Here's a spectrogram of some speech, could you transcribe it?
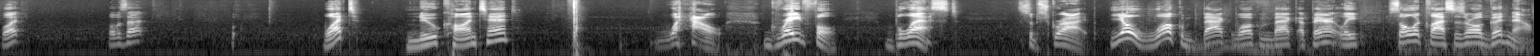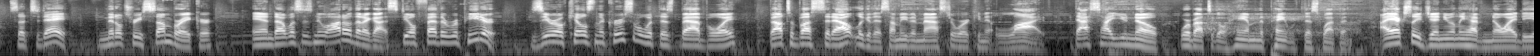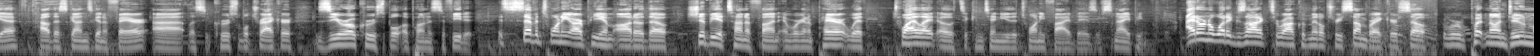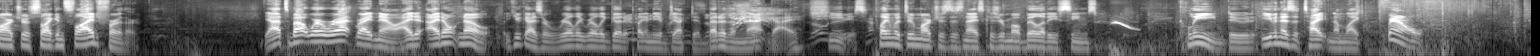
What? What was that? What? New content? Wow. Grateful. Blessed. Subscribe. Yo, welcome back. Welcome back. Apparently, solar classes are all good now. So today, Middle Tree Sunbreaker. And uh, what's his new auto that I got? Steelfeather Repeater. Zero kills in the Crucible with this bad boy. About to bust it out. Look at this. I'm even masterworking it live. That's how you know we're about to go ham in the paint with this weapon. I actually genuinely have no idea how this gun's going to fare. Uh, let's see, Crucible Tracker, zero Crucible opponents defeated. It's a 720 RPM auto, though. Should be a ton of fun, and we're going to pair it with Twilight Oath to continue the 25 days of sniping. I don't know what exotic to rock with Middle Tree Sunbreaker, so we're putting on Dune Marcher so I can slide further. Yeah, that's about where we're at right now. I, I don't know. You guys are really, really good at playing the objective. Better than that guy. Jeez. Playing with Dune Marchers is nice because your mobility seems clean, dude. Even as a Titan, I'm like, pew,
